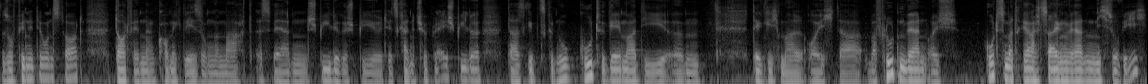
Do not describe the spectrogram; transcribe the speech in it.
So findet ihr uns dort. Dort werden dann Comic-Lesungen gemacht. Es werden Spiele gespielt. Jetzt keine AAA-Spiele. Da gibt es genug gute Gamer, die, ähm, denke ich mal, euch da überfluten werden, euch gutes Material zeigen werden, nicht so wie ich.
